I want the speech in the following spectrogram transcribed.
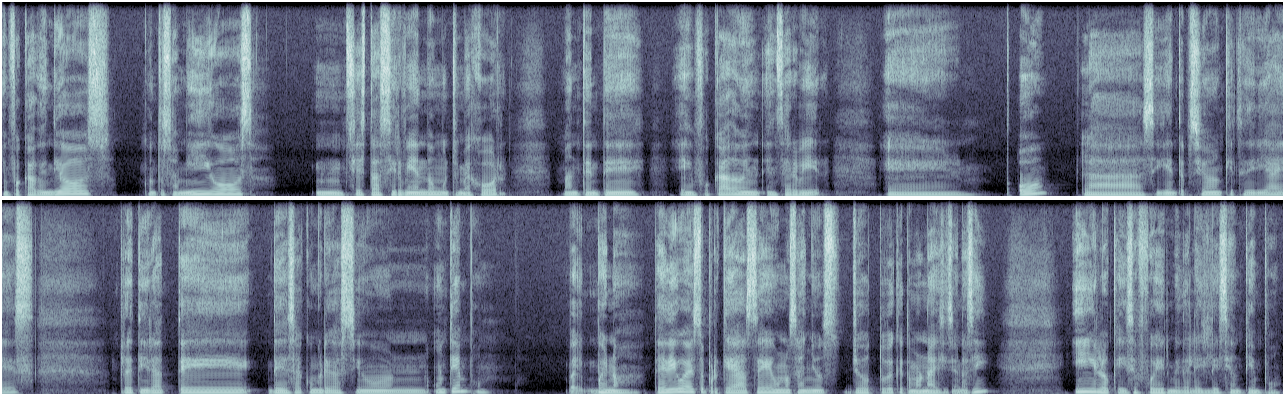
enfocado en Dios, con tus amigos, si estás sirviendo, mucho mejor. Mantente enfocado en, servir. Eh, o la siguiente opción que te diría es, retírate de esa congregación un tiempo. Bueno, te digo esto porque hace unos años yo tuve que tomar una decisión así y lo que hice fue irme de la iglesia un tiempo.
